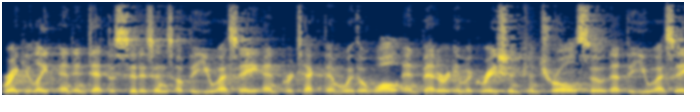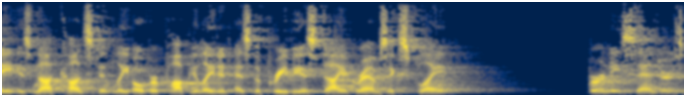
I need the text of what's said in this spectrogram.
regulate and indebt the citizens of the USA and protect them with a wall and better immigration control so that the USA is not constantly overpopulated as the previous diagrams explain. Bernie Sanders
